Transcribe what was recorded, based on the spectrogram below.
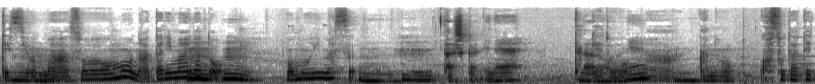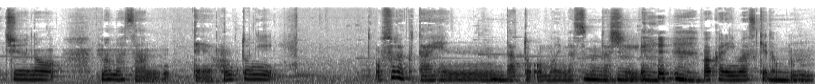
ですよ、うん、まあそう思うの当たり前だと思います、うん、確かにねだけど、ね、まあ、あの子育て中のママさんって本当におそらく大変だと思います、うん、私、わかりますけど、うん、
